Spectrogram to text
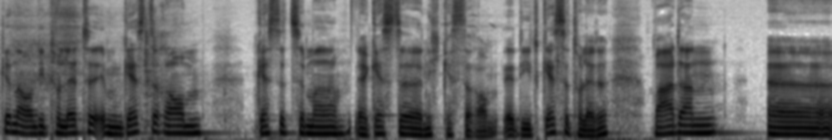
Genau, und die Toilette im Gästeraum, Gästezimmer, äh, Gäste, nicht Gästeraum, äh, die Gästetoilette war dann äh,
